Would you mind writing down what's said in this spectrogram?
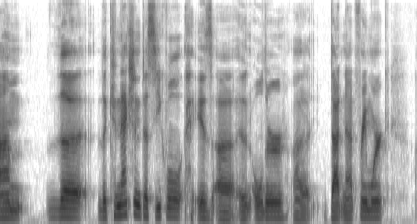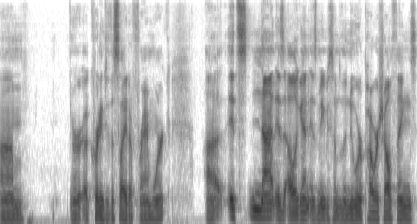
Um, the the connection to SQL is uh, an older uh, .NET framework, um, or according to the slide, a framework. Uh, it's not as elegant as maybe some of the newer PowerShell things.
